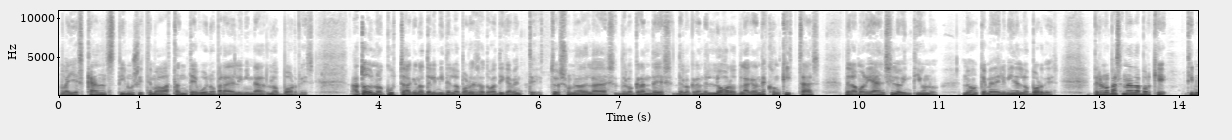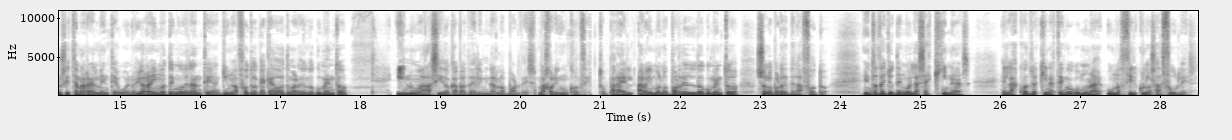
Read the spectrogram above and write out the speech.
MyScans tiene un sistema bastante bueno para delimitar los bordes. A todos nos gusta que nos delimiten los bordes automáticamente. Esto es uno de, las, de, los, grandes, de los grandes logros, de las grandes conquistas de la humanidad en el siglo XXI, ¿no? Que me delimiten los bordes. Pero no pasa nada porque tiene un sistema realmente bueno. Yo ahora mismo tengo delante aquí una foto que acabo de tomar de un documento y no ha sido capaz de eliminar los bordes, bajo ningún concepto. Para él, ahora mismo los bordes del documento son los bordes de la foto. Entonces yo tengo en las esquinas, en las cuatro esquinas tengo como unos círculos azules.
